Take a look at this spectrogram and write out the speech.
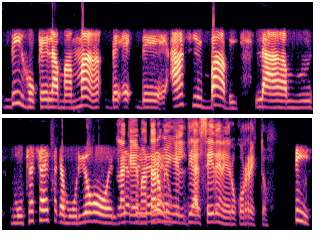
dijo que la mamá de, de Ashley Babi, la mm, muchacha esa que murió el la que mataron en el día 6 de enero, correcto. Sí,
